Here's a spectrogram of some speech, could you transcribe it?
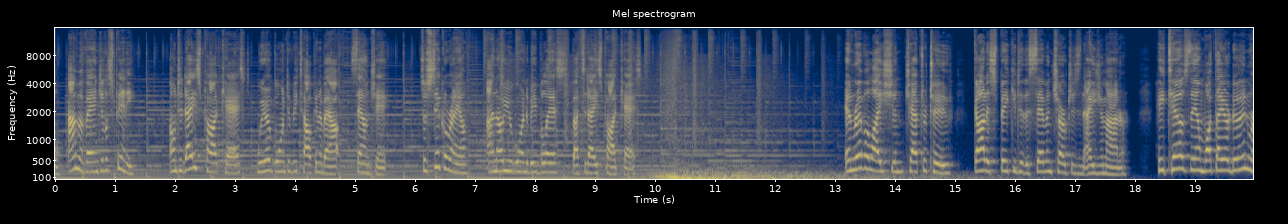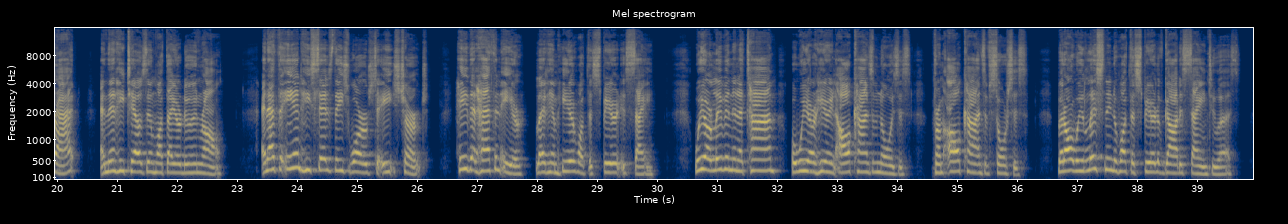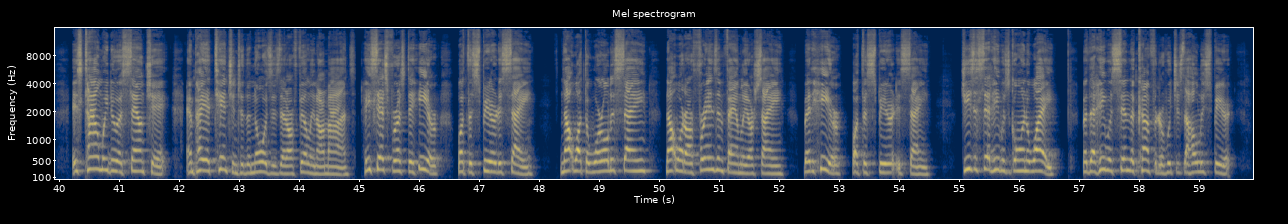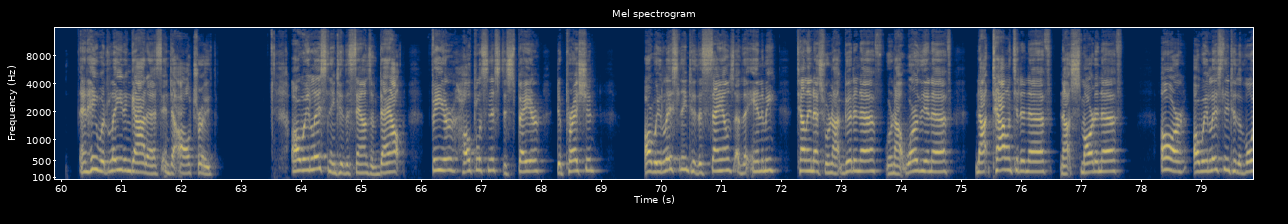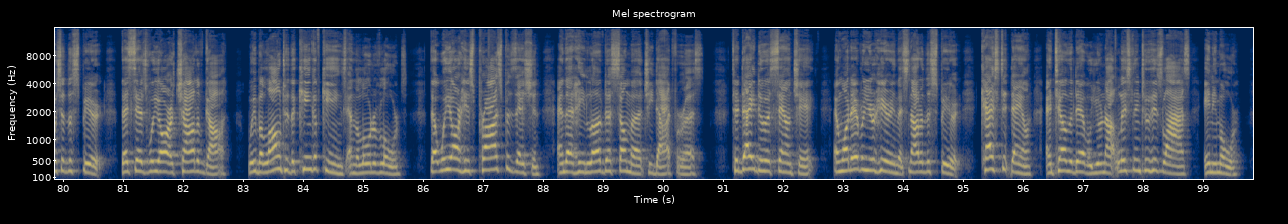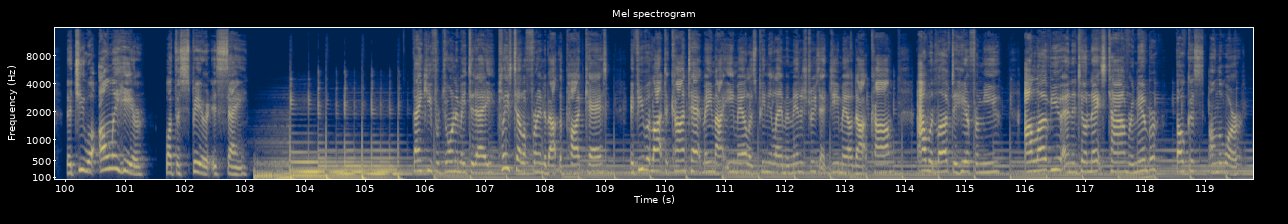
Hello, I'm Evangelist Penny. On today's podcast, we are going to be talking about sound check. So stick around. I know you're going to be blessed by today's podcast. In Revelation chapter 2, God is speaking to the seven churches in Asia Minor. He tells them what they are doing right, and then he tells them what they are doing wrong. And at the end, he says these words to each church He that hath an ear, let him hear what the Spirit is saying. We are living in a time where we are hearing all kinds of noises from all kinds of sources. But are we listening to what the Spirit of God is saying to us? It's time we do a sound check and pay attention to the noises that are filling our minds. He says for us to hear what the Spirit is saying, not what the world is saying, not what our friends and family are saying, but hear what the Spirit is saying. Jesus said he was going away, but that he would send the Comforter, which is the Holy Spirit, and he would lead and guide us into all truth. Are we listening to the sounds of doubt, fear, hopelessness, despair, depression? Are we listening to the sounds of the enemy telling us we're not good enough, we're not worthy enough, not talented enough, not smart enough? Or are we listening to the voice of the Spirit that says we are a child of God? We belong to the King of Kings and the Lord of Lords, that we are his prized possession, and that he loved us so much he died for us. Today, do a sound check, and whatever you're hearing that's not of the Spirit, cast it down and tell the devil you're not listening to his lies anymore, that you will only hear what the Spirit is saying. Thank you for joining me today. Please tell a friend about the podcast. If you would like to contact me, my email is pennylaymanministries at gmail.com. I would love to hear from you. I love you, and until next time, remember, focus on the Word.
